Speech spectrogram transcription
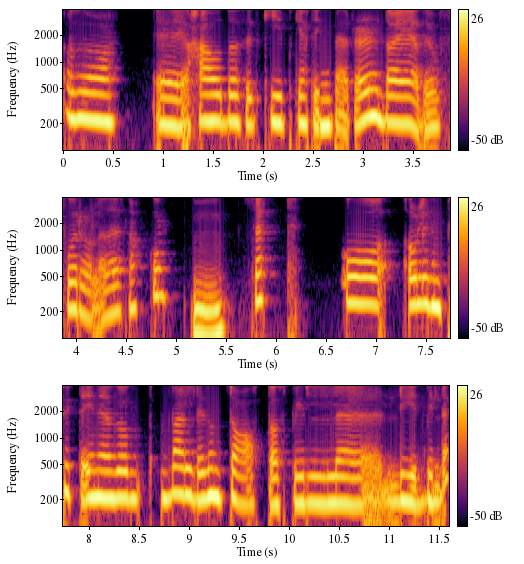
Altså eh, How does it keep getting better? Da er det jo forholdet det er snakk om. Mm. Søtt. Og, og liksom putte inn en sånn veldig sånn dataspill-lydbilde.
